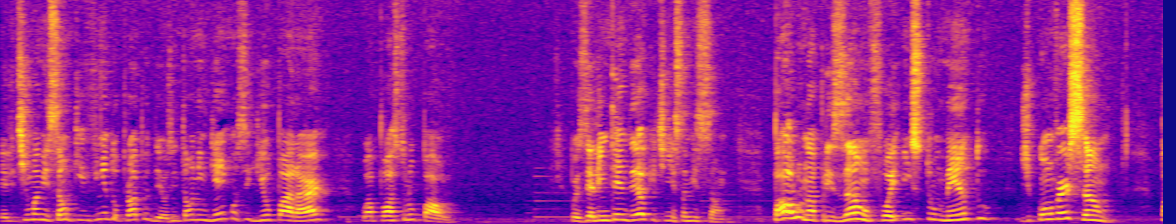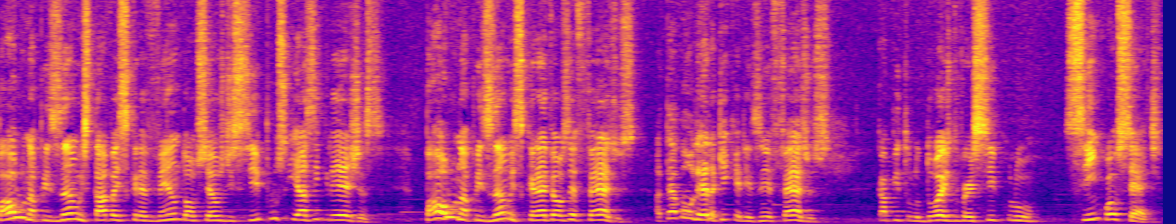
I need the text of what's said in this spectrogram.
Ele tinha uma missão que vinha do próprio Deus. Então ninguém conseguiu parar o apóstolo Paulo. Pois ele entendeu que tinha essa missão. Paulo na prisão foi instrumento de conversão. Paulo na prisão estava escrevendo aos seus discípulos e às igrejas. Paulo na prisão escreve aos Efésios. Até vou ler aqui, queridos, em Efésios, capítulo 2, do versículo 5 ao 7.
